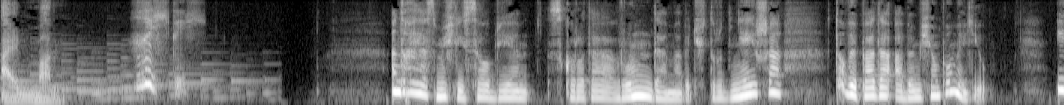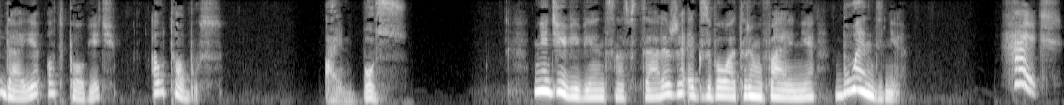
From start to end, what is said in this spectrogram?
Ein Mann. Richtig. Andreas myśli sobie, skoro ta runda ma być trudniejsza, to wypada, abym się pomylił. I daje odpowiedź autobus. Ein Bus. Nie dziwi więc nas wcale, że Ex woła triumfalnie błędnie. Falsch.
